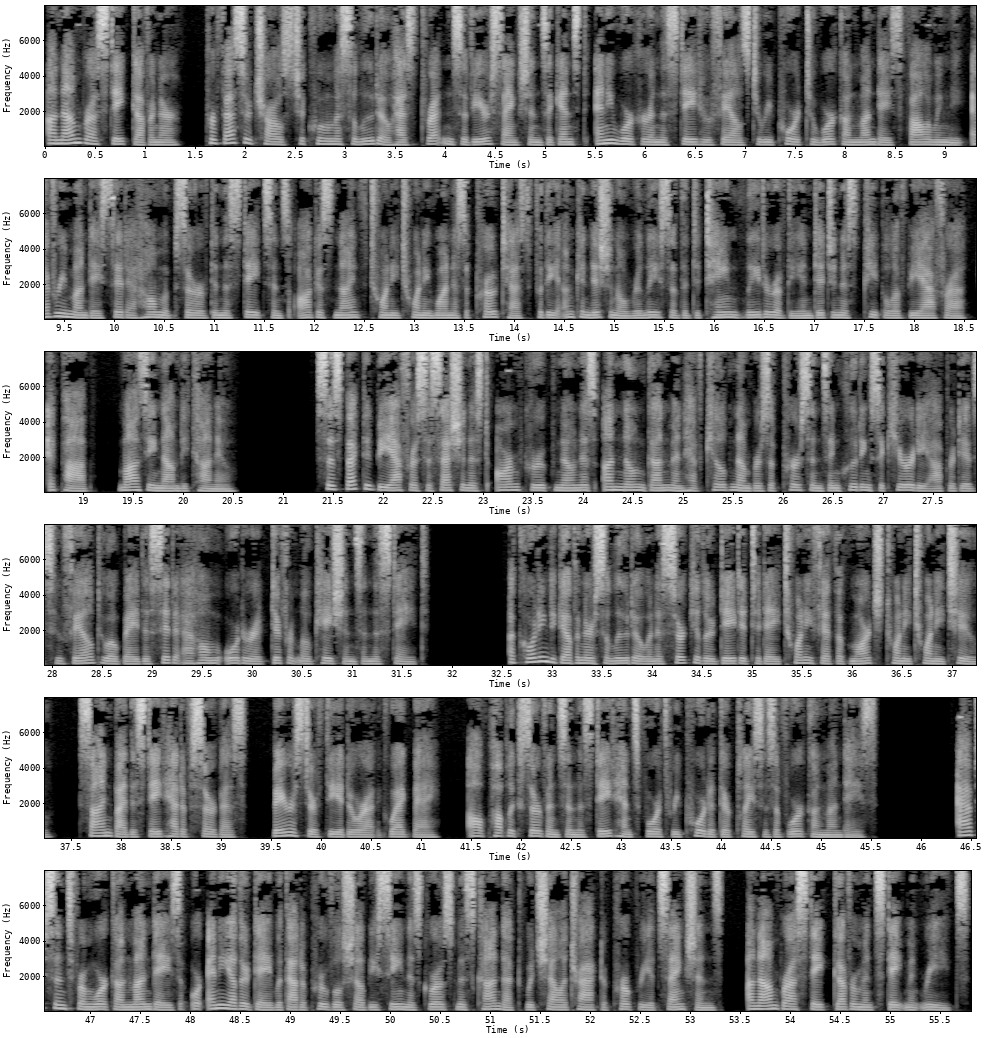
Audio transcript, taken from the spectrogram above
Anambra State Governor, Professor Charles Chukwuma Soludo has threatened severe sanctions against any worker in the state who fails to report to work on Mondays following the Every Monday sit at home observed in the state since August 9, 2021, as a protest for the unconditional release of the detained leader of the indigenous people of Biafra, IPOB, Mazi Nnamdi Kanu. Suspected Biafra secessionist armed group known as Unknown Gunmen have killed numbers of persons, including security operatives who failed to obey the sit at home order at different locations in the state. According to Governor Soludo in a circular dated today, 25th of March 2022, signed by the state head of service, Barrister Theodora Igwegbe, all public servants in the state henceforth report at their places of work on Mondays. Absence from work on Mondays or any other day without approval shall be seen as gross misconduct which shall attract appropriate sanctions, Anambra State Government statement reads.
